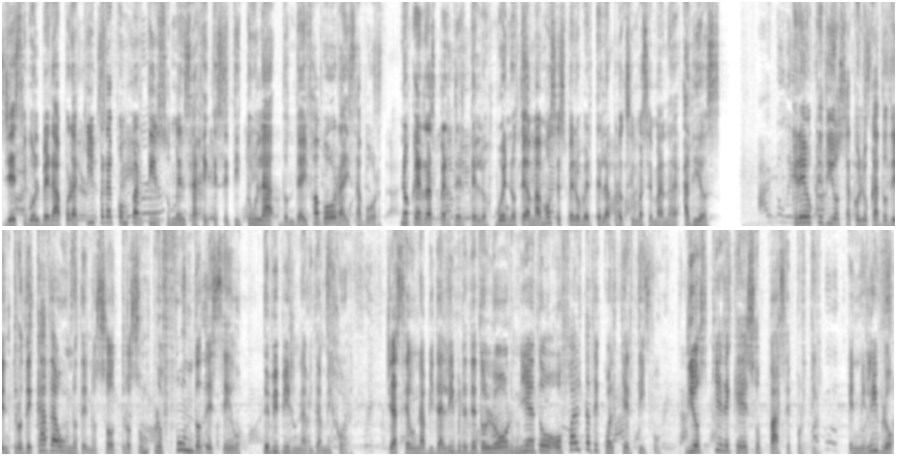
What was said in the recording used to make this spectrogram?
Jesse volverá por aquí para compartir su mensaje que se titula Donde hay favor, hay sabor. No querrás perdértelo. Bueno, te amamos, espero verte la próxima semana. Adiós. Creo que Dios ha colocado dentro de cada uno de nosotros un profundo deseo de vivir una vida mejor ya sea una vida libre de dolor, miedo o falta de cualquier tipo. Dios quiere que eso pase por ti. En mi libro,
